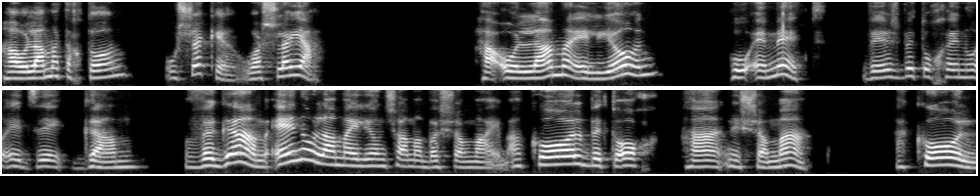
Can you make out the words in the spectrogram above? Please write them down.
העולם התחתון, הוא שקר, הוא אשליה. העולם העליון הוא אמת. ויש בתוכנו את זה גם וגם. אין עולם העליון שם בשמיים, הכל בתוך הנשמה. הכל.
